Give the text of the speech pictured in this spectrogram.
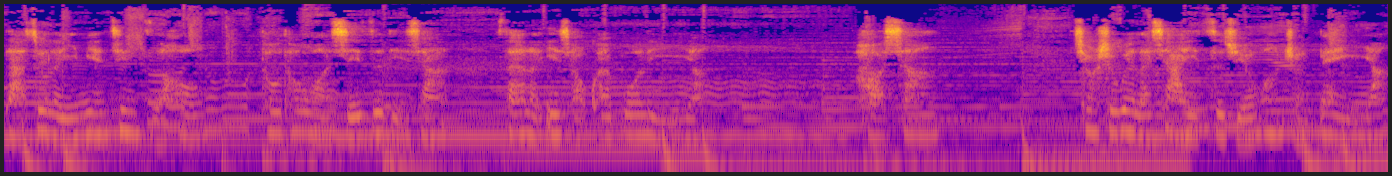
打碎了一面镜子后，偷偷往席子底下塞了一小块玻璃一样，好像就是为了下一次绝望准备一样。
